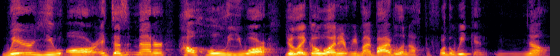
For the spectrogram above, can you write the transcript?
where you are, it doesn't matter how holy you are. You're like, oh, well, I didn't read my Bible enough before the weekend. No,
